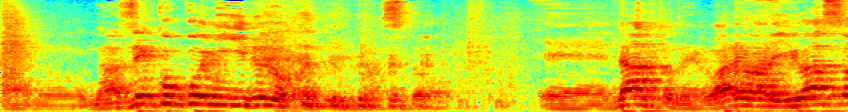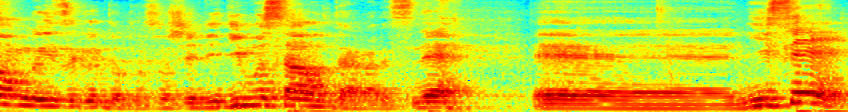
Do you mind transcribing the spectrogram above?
あのなぜここにいるのかと言いますと、えーなんとね我々 YourSongIsGood とそしてリディムサウンターがですね、えー、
